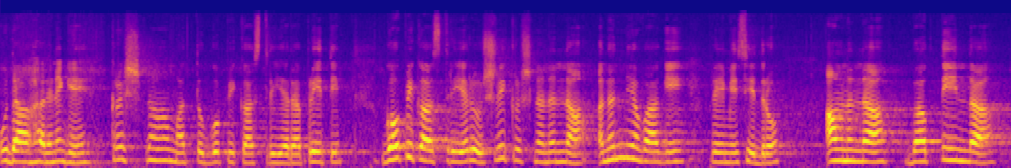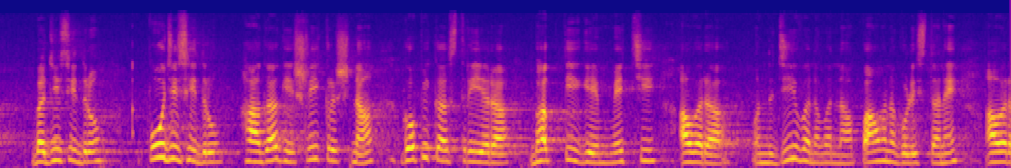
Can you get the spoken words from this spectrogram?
ಉದಾಹರಣೆಗೆ ಕೃಷ್ಣ ಮತ್ತು ಗೋಪಿಕಾ ಸ್ತ್ರೀಯರ ಪ್ರೀತಿ. ಗೋಪಿಕಾ ಸ್ತ್ರೀಯರು ಶ್ರೀಕೃಷ್ಣನನ್ನು ಅನನ್ಯವಾಗಿ ಪ್ರೇಮಿಸಿದರು. ಅವನನ್ನು ಭಕ್ತಿಯಿಂದ ಭಜಿಸಿದರು. ಪೂಜಿಸಿದರು. ಹಾಗಾಗಿ ಶ್ರೀಕೃಷ್ಣ ಗೋಪಿಕಾ ಸ್ತ್ರೀಯರ ಭಕ್ತಿಗೆ ಮೆಚ್ಚಿ ಅವರ ಒಂದು ಜೀವನವನ್ನು ಪಾವನಗೊಳಿಸ್ತಾನೆ. ಅವರ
